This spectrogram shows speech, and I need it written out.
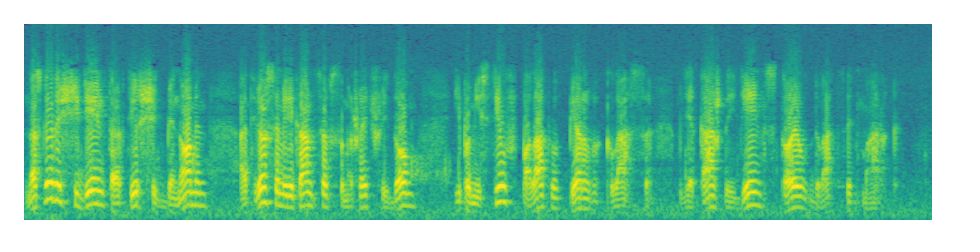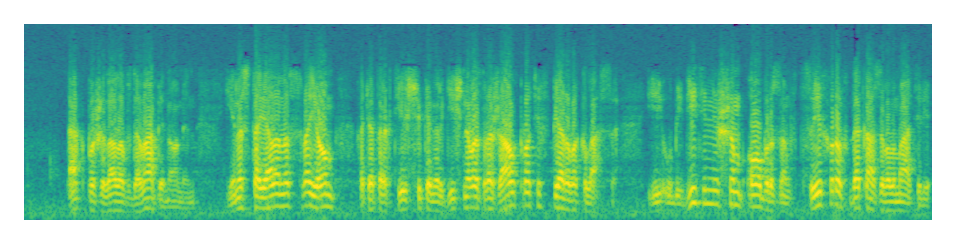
На следующий день трактирщик Беномин отвез американца в сумасшедший дом и поместил в палату первого класса, где каждый день стоил 20 марок. Так пожелала вдова Беномин и настояла на своем, хотя трактирщик энергично возражал против первого класса, и убедительнейшим образом в цифрах доказывал матери,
